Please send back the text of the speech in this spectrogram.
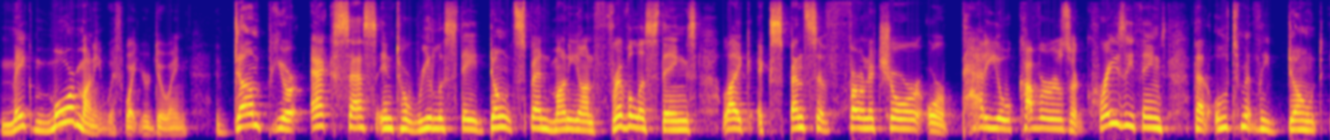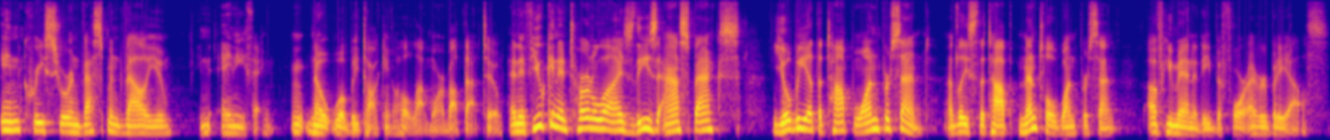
make more money with what you're doing, dump your excess into real estate. Don't spend money on frivolous things like expensive furniture or patio covers or crazy things that ultimately don't increase your investment value in anything. Mm, no, we'll be talking a whole lot more about that too. And if you can internalize these aspects, you'll be at the top 1%, at least the top mental 1% of humanity before everybody else.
